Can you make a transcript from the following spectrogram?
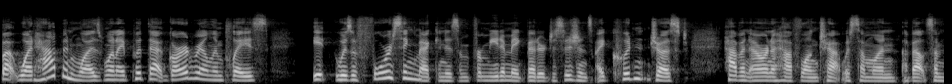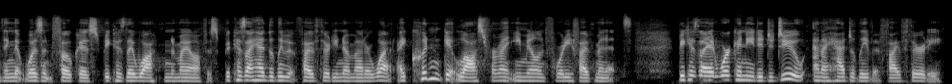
But what happened was when I put that guardrail in place, it was a forcing mechanism for me to make better decisions. I couldn't just have an hour and a half long chat with someone about something that wasn't focused because they walked into my office because I had to leave at 5:30 no matter what. I couldn't get lost for my email in 45 minutes because I had work I needed to do and I had to leave at 5:30.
